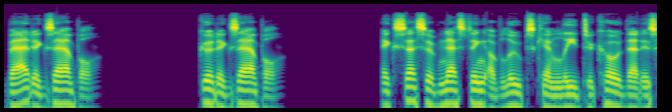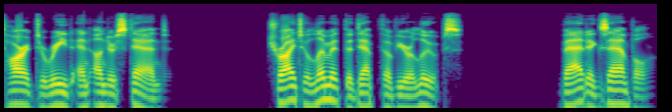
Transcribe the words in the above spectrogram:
Bad example. Good example. Excessive nesting of loops can lead to code that is hard to read and understand. Try to limit the depth of your loops. Bad example.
